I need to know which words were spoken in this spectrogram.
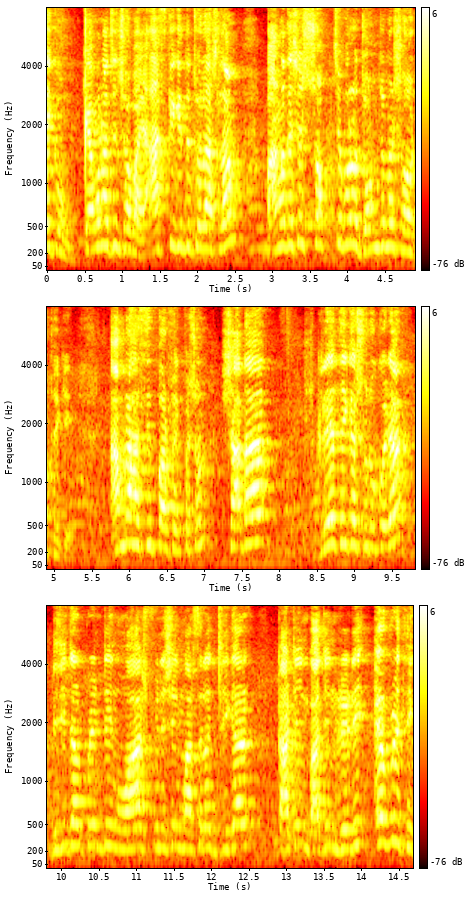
আলাইকুম। কেমন আছেন সবাই? আজকে কিন্তু চলে আসলাম বাংলাদেশের সবচেয়ে বড় জমজমের শহর থেকে। আমরা হাসিব পারফেক্ট ফ্যাশন সাদা গ্রে থেকে শুরু করে digital printing wash finishing marshal jigger cutting buzzing ready everything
